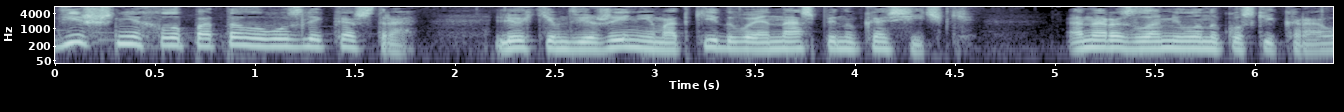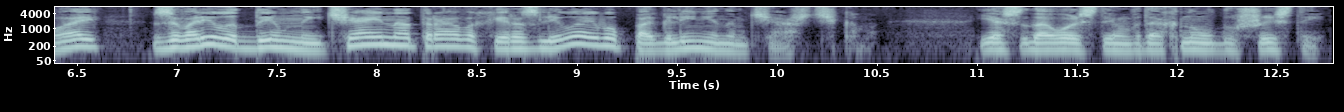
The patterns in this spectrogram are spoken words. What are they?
Вишня хлопотала возле костра, легким движением откидывая на спину косички. Она разломила на куски каравай, заварила дымный чай на травах и разлила его по глиняным чашечкам. Я с удовольствием вдохнул душистый,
